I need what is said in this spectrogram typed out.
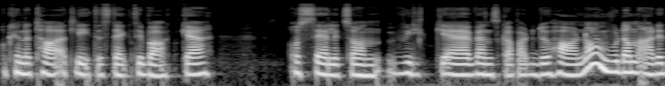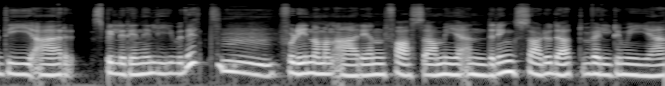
Og kunne ta et lite steg tilbake og se litt sånn Hvilke vennskap er det du har nå? Hvordan er det de er, spiller inn i livet ditt? Fordi når man er i en fase av mye endring, så er det jo det at veldig mye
